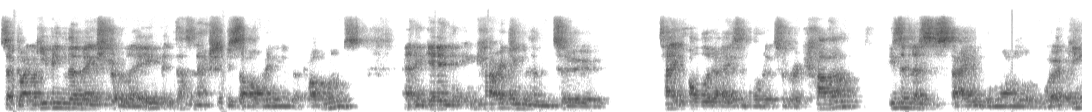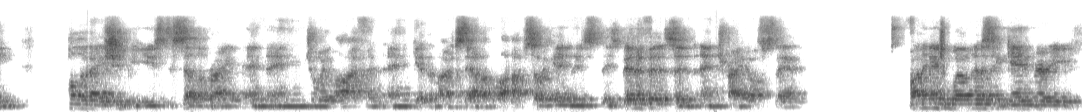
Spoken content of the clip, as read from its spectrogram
So by giving them extra leave, it doesn't actually solve any of the problems. And again, encouraging them to take holidays in order to recover isn't a sustainable model of working. Holidays should be used to celebrate and, and enjoy life and, and get the most out of life. So again, there's, there's benefits and, and trade-offs there. Financial wellness, again, very,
